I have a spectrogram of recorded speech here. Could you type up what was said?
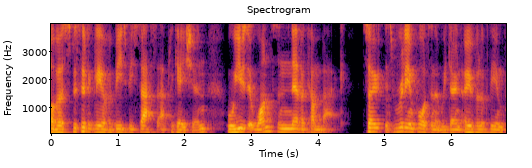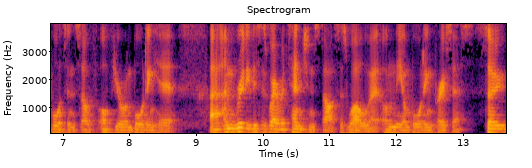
of a specifically of a B2B SaaS application will use it once and never come back. So it's really important that we don't overlook the importance of, of your onboarding here. Uh, and really, this is where retention starts as well uh, on the onboarding process. So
